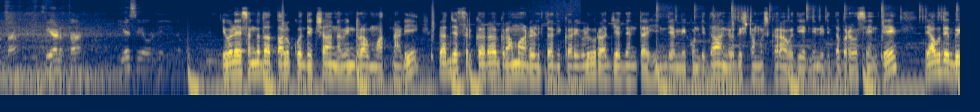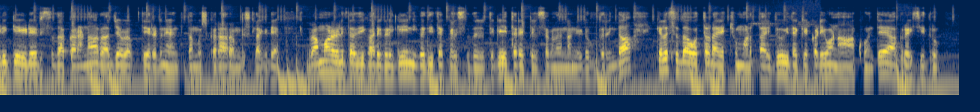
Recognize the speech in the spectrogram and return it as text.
ಅಂತ ಹೇಳ್ತಾ ಎ ಸಿ ಅವ್ರಿಗೆ ಈ ವೇಳೆ ಸಂಘದ ತಾಲೂಕು ಅಧ್ಯಕ್ಷ ನವೀನ್ ರಾವ್ ಮಾತನಾಡಿ, ರಾಜ್ಯ ಸರ್ಕಾರ ಗ್ರಾಮ ಆಡಳಿತಾಧಿಕಾರಿಗಳು ರಾಜ್ಯಾದ್ಯಂತ ಹಿಂದೆ ಹಮ್ಮಿಕೊಂಡಿದ್ದ ಅನಿರ್ದಿಷ್ಟ ಮುಷ್ಕರ ಅವಧಿಯಲ್ಲಿ ನೀಡಿದ್ದ ಭರವಸೆಯಂತೆ ಯಾವುದೇ ಬೇಡಿಕೆ ಈಡೇರಿಸದ ಕಾರಣ ರಾಜ್ಯ ವ್ಯಾಪ್ತಿ ಎರಡನೇ ಹಂತದ ಮುಷ್ಕರ ಆರಂಭಿಸಲಾಗಿದೆ. ಗ್ರಾಮಾಡಳಿತಾಧಿಕಾರಿಗಳಿಗೆ ನಿಗದಿತ ಕೆಲಸದ ಜೊತೆಗೆ ಇತರೆ ಕೆಲಸಗಳನ್ನು ನೀಡುವುದರಿಂದ ಕೆಲಸದ ಒತ್ತಡ ಹೆಚ್ಚು ಮಾಡ್ತಾ ಇದ್ದು, ಇದಕ್ಕೆ ಕಡಿವಾಣ ಹಾಕುವಂತೆ ಆಗ್ರಹಿಸಿದರು.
